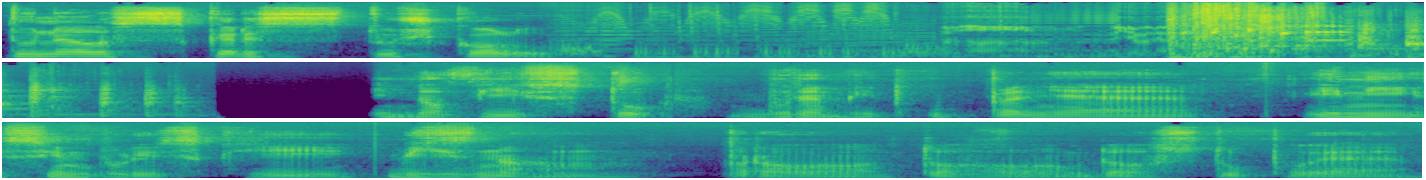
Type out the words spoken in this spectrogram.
Tunel skrz tu školu. Nový vstup bude mít úplně jiný symbolický význam pro toho, kdo vstupuje.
